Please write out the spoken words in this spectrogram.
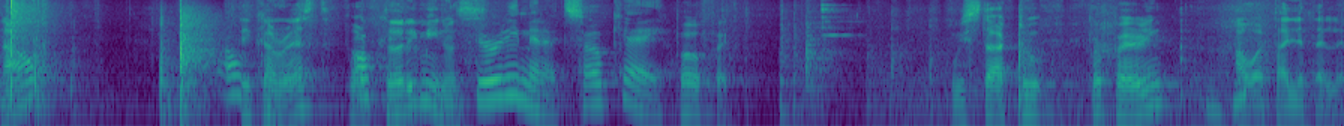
Now, take a rest for Okay. 30 minutes. 30 minutes, okay. Perfect. We start to preparing Mm-hmm. our tagliatelle.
